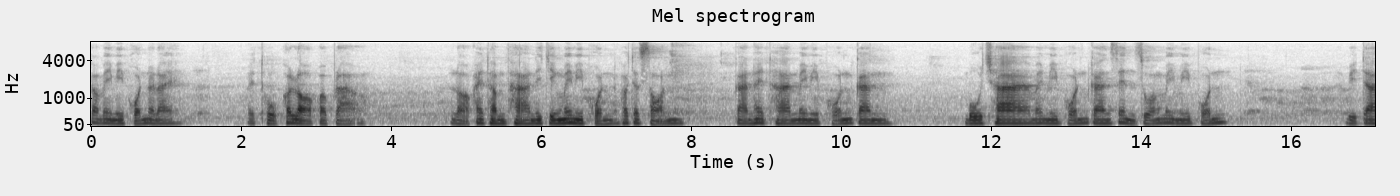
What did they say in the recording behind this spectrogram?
ก็ไม่มีผลอะไร ไปถูกเขาหลอกเปล่าๆหลอกให้ทำทานนี่จริงไม่มีผลเขาจะสอน การให้ทานไม่มีผลการ บูชาไม่มีผลการเส้นสวงไม่มีผล บิดา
